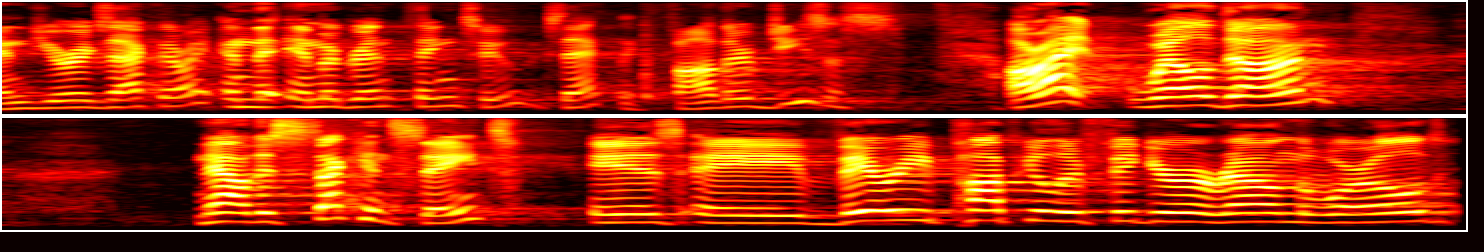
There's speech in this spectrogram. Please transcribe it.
and you're exactly right. And the immigrant thing too, exactly. Father of Jesus. All right, well done. Now, this second saint is a very popular figure around the world,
